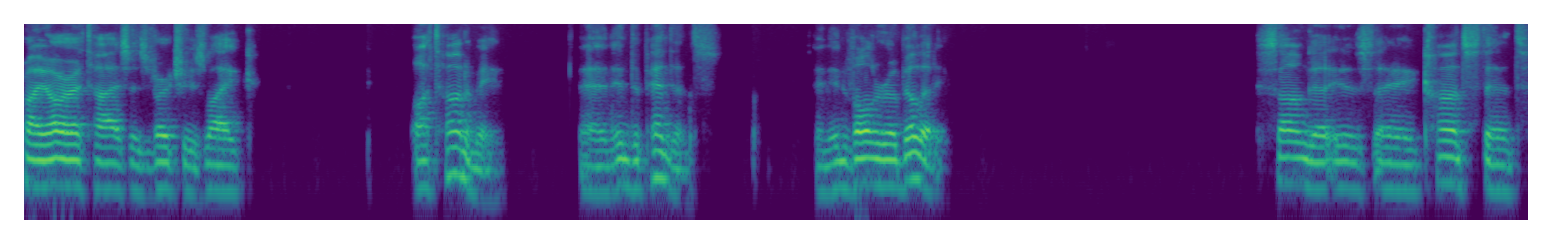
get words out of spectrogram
prioritizes virtues like autonomy and independence and invulnerability. Sangha is a constant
